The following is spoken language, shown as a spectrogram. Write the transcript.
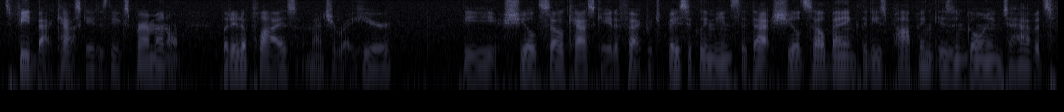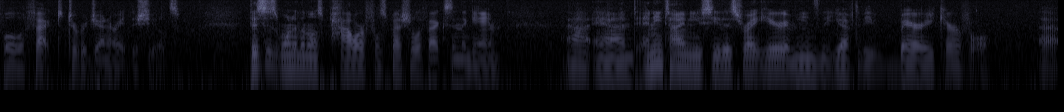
it's feedback cascade is the experimental, but it applies, I match it right here, the shield cell cascade effect, which basically means that that shield cell bank that he's popping isn't going to have its full effect to regenerate the shields. This is one of the most powerful special effects in the game. Uh, and anytime you see this right here, it means that you have to be very careful uh,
